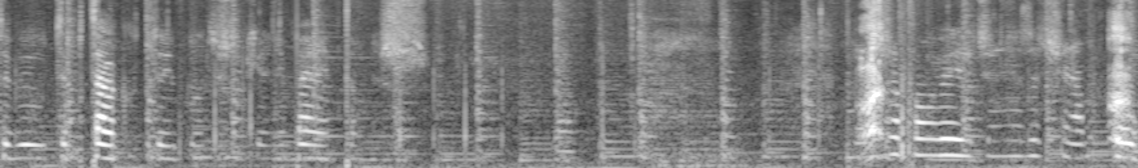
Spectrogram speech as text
To był ten ptak, który był coś takiego, nie pamiętam już. Można powiedzieć, że nie zaczynam. O,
